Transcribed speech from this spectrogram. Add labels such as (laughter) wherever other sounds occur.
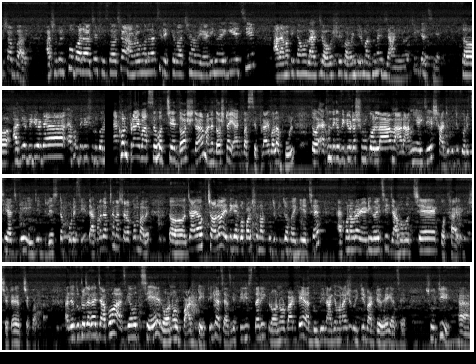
আছে সবাই। আশা করি খুব ভালো আছে, সুস্থ আছে আমরাও ভালো আছি। দেখতে পাচ্ছি আমি রেডি হয়ে গিয়েছি। আর আমাকে কেমন লাগছে অবশ্যই কমেন্টের মাধ্যমে জানিও, ঠিক আছে? তো আজকের ভিডিওটা এখন থেকে শুরু করলাম এখন প্রায় বাজছে হচ্ছে দশটা মানে দশটায় এক বাজছে, প্রায় বলা ভুল। তো এখন থেকে ভিডিওটা শুরু করলাম, আর আমি এই যে সাজুগুজু করেছি আজকে, এই যে ড্রেসটা পরেছি, দেখানো যাচ্ছে না সেরকমভাবে। তো যাই হোক, চলো এদিকে গোপাল সোনার পুজো টুজো হয়ে গিয়েছে। এখন আমরা রেডি হয়েছি, যাব হচ্ছে কোথায়? সেটাই হচ্ছে কথা। আজকে দুটো জায়গায় যাব। আজকে হচ্ছে রনর বার্থডে ঠিক আছে? আজকে তিরিশ তারিখ রনর বার্থডে আর দুদিন আগে মনে হয় সুইটির বার্থডে হয়ে গেছে। সুইটি? হ্যাঁ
